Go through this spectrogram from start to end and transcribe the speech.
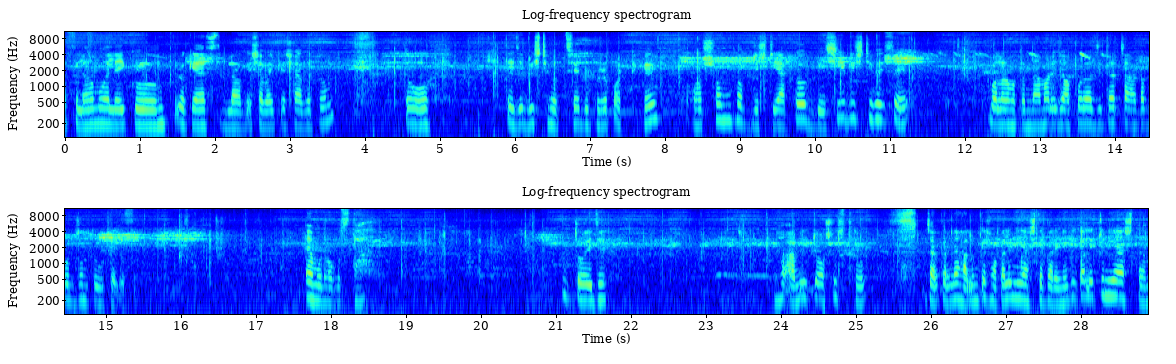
আসসালামু আলাইকুম, রোকেয়াস ব্লগে সবাইকে স্বাগতম। তো, এই যে বৃষ্টি হচ্ছে দুপুরের পর থেকে, অসম্ভব বৃষ্টি, এত বেশি বৃষ্টি হয়েছে, বলার মতন না। আমার এই যে অপরাজিতার চারাটা পর্যন্ত উঠে গেছে। এমন অবস্থা। তো এই যে, আমি একটু অসুস্থ, যার কারণে হালুমকে সকালে নিয়ে আসতে পারিনি, বিকালে একটু নিয়ে আসতাম।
